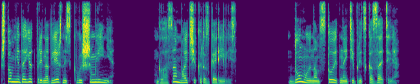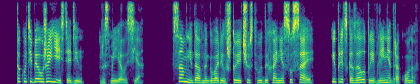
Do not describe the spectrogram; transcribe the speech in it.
что мне дает принадлежность к высшим линиям? Глаза мальчика разгорелись. Думаю, нам стоит найти предсказателя. Так у тебя уже есть один, рассмеялась я. Сам недавно говорил, что я чувствую дыхание Сусаи и предсказала появление драконов.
